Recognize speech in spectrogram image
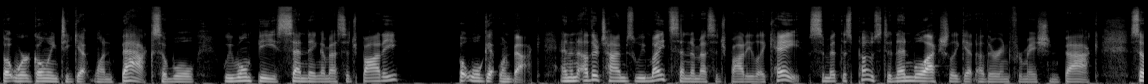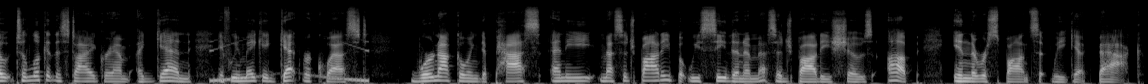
but we're going to get one back. So we'll we won't be sending a message body but we'll get one back. And then other times we might send a message body like, hey, submit this post, and then we'll actually get other information back. So to look at this diagram again, if we make a get request, we're not going to pass any message body, but we see that a message body shows up in the response that we get back.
